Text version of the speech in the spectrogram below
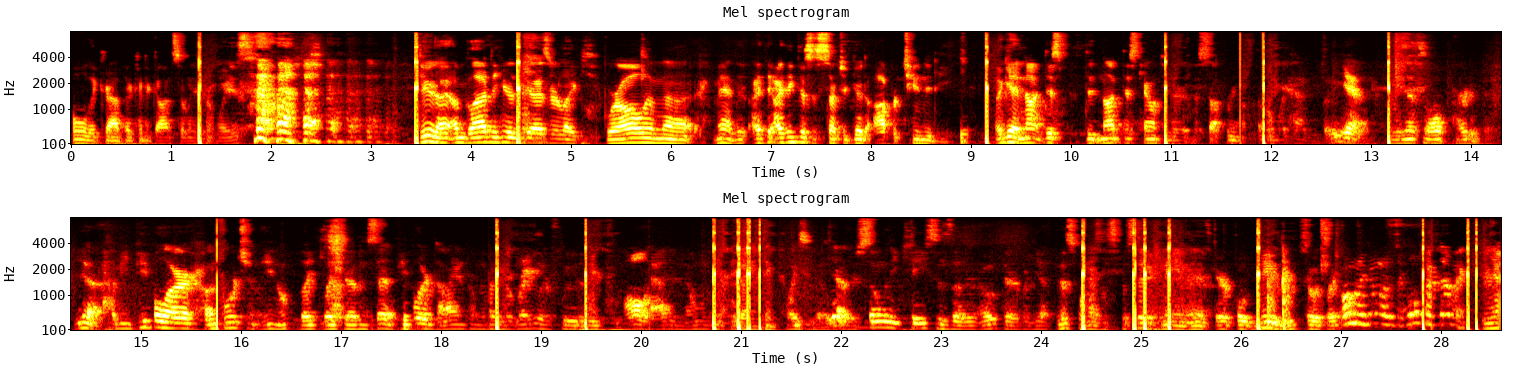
Holy crap, that could have gone so many different ways. Dude, I, I'm glad to hear that you guys are like, we're all in the, man, I, th- I think this is such a good opportunity. Again, not dis- not discounting the, the suffering of what we're having, but yeah, I mean, that's all part of it. Yeah, I mean, people are, unfortunately, you know, like, like Devin said, people are dying from the, the regular flu that we've all had and no one You don't think twice about it. yeah, there's so many cases that are out there, but yet this one has a specific name and it's air quote new. So it's like, oh my god, it's a whole pandemic. Yeah.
